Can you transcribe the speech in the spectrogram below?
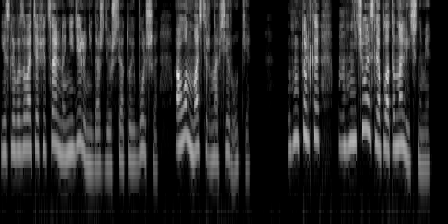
Если вызывать официально, неделю не дождешься, а то и больше, а он мастер на все руки. «Только ничего, если оплата наличными?»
